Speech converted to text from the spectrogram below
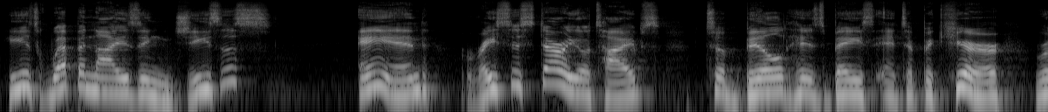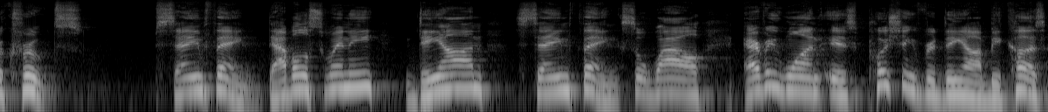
He is weaponizing Jesus and racist stereotypes to build his base and to procure recruits. Same thing. Dabo Swinney, Deion, same thing. So while everyone is pushing for Deion because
